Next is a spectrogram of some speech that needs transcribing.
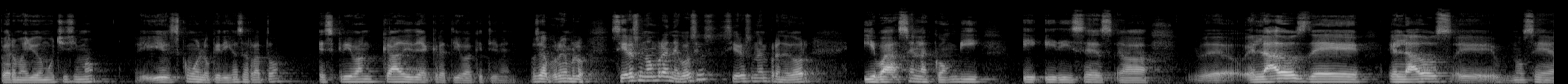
pero me ayudó muchísimo. Y es como lo que dije hace rato, escriban cada idea creativa que tienen. O sea, por ejemplo, si eres un hombre de negocios, si eres un emprendedor y vas en la combi y, y dices, uh, helados de, helados, eh, no sé,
